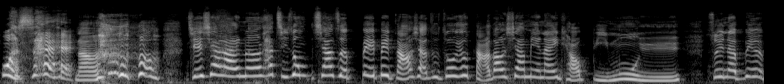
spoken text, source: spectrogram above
哇塞！然后接下来呢，他击中虾子的背，被打到虾子之后，又打到下面那一条比目鱼，所以呢，被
